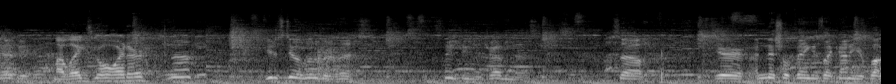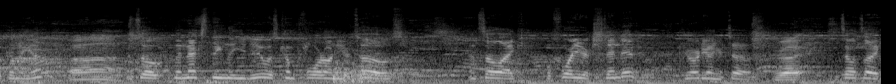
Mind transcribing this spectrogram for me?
get heavier? My legs go wider. No. You just do a little bit of this. Same thing that Trevin does. So your initial thing is like kind of your butt coming up. Uh, And so the next thing that you do is come forward on your toes. And so like before you're extended, you're already on your toes. right. And so it's like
